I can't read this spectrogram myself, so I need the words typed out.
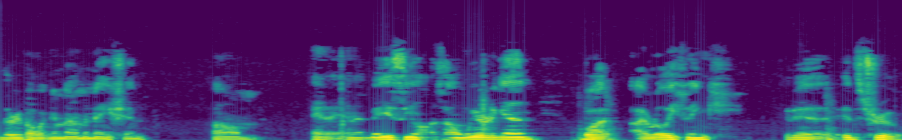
the Republican nomination. Um, and, and it may seem sound weird again, but I really think it is. It's true.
